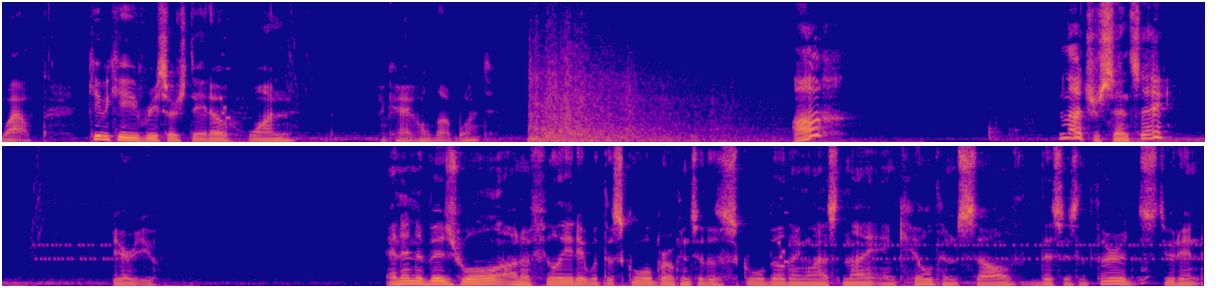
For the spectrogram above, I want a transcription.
Wow. Kibiki research data, 1. Okay, hold up, what? Huh? Not your sensei. Dare you. An individual unaffiliated with the school broke into the school building last night and killed himself. This is the third student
